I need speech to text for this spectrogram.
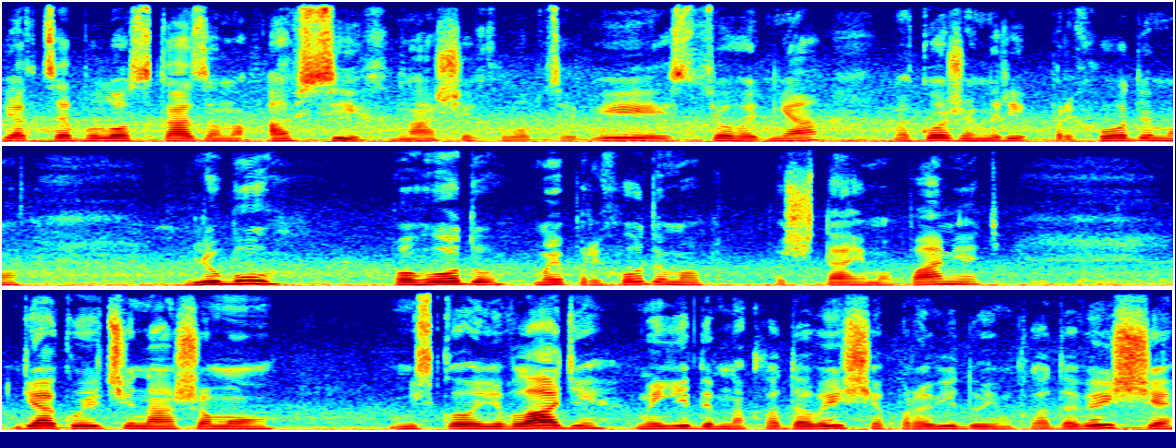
як це було сказано, а всіх наших хлопців. І з цього дня ми кожен рік приходимо. В будь-яку погоду ми приходимо, почитаємо пам'ять. Дякуючи нашому міської владі, ми їдемо на кладовище, провідуємо кладовище.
